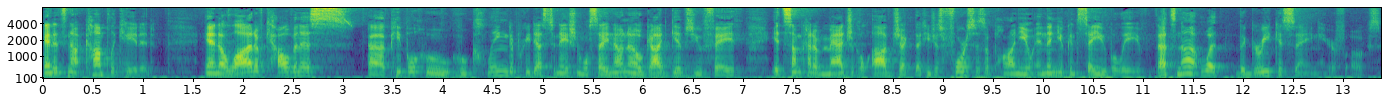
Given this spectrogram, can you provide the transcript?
and it's not complicated. And a lot of Calvinists, uh, people who, who cling to predestination, will say, no, no, God gives you faith. It's some kind of magical object that He just forces upon you, and then you can say you believe. That's not what the Greek is saying here, folks.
